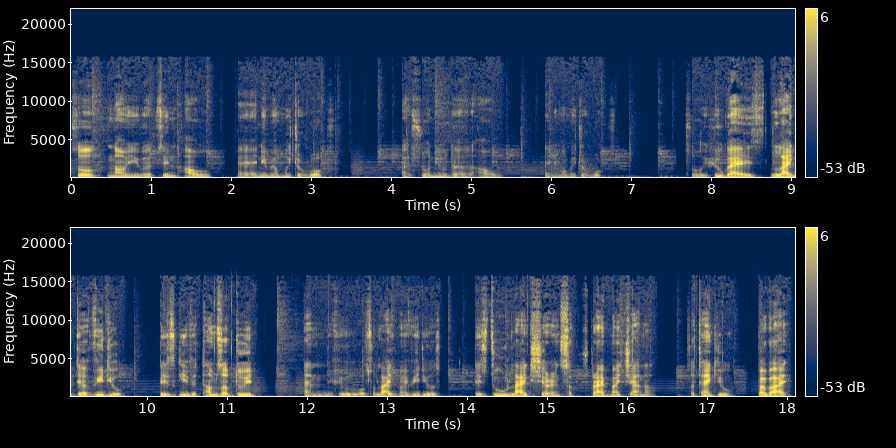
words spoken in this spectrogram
So now you have seen how an anemometer works. I've shown you the how anemometer works. So if you guys like the video please give a thumbs up to it. And if you also like my videos please do like share and subscribe my channel. So thank you. Bye bye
